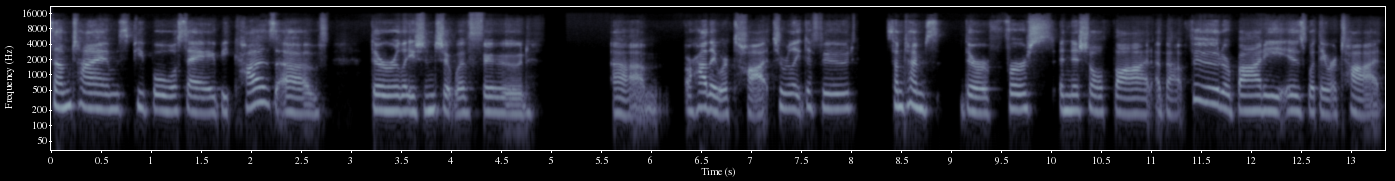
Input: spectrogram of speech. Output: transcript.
sometimes people will say because of their relationship with food um, or how they were taught to relate to food sometimes their first initial thought about food or body is what they were taught.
